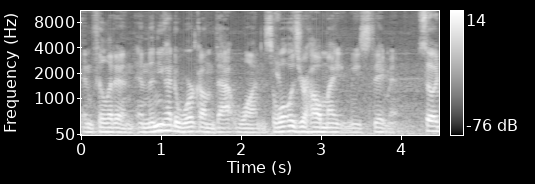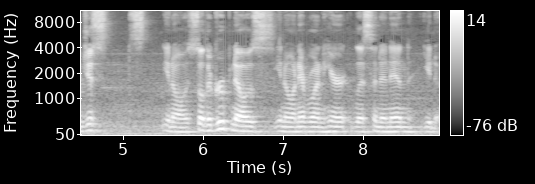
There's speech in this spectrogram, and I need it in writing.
and fill it in. And then you had to work on that one. So, what was your how might we statement? So just you know, so the group knows, you know, and everyone here listening in, you know,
